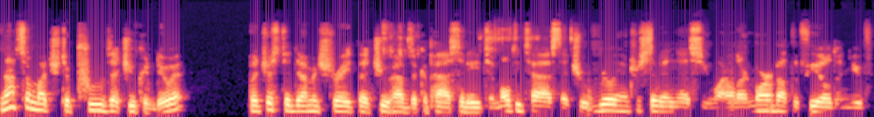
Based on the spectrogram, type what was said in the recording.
not so much to prove that you can do it, but just to demonstrate that you have the capacity to multitask, that you're really interested in this, you want to learn more about the field, and you've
